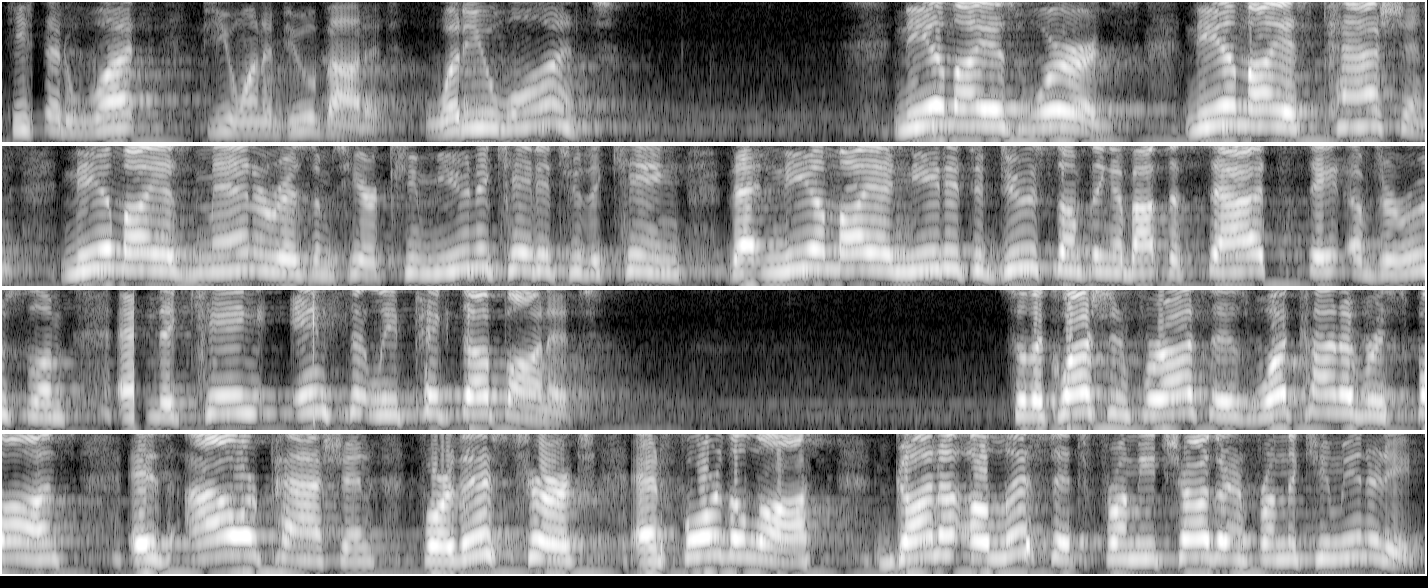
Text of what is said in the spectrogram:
He said, What do you want to do about it? What do you want? Nehemiah's words, Nehemiah's passion, Nehemiah's mannerisms here communicated to the king that Nehemiah needed to do something about the sad state of Jerusalem, and the king instantly picked up on it. So the question for us is what kind of response is our passion for this church and for the lost gonna elicit from each other and from the community?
